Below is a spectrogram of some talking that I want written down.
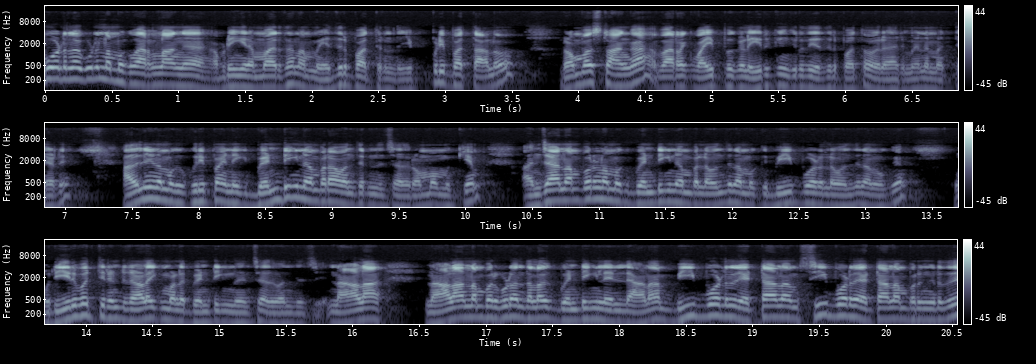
போர்டில் கூட நமக்கு வரலாங்க அப்படிங்கிற மாதிரி தான் நம்ம எதிர்பார்த்துருந்தோம். எப்படி பார்த்தாலும் ரொம்ப ஸ்ட்ராங்காக வர வாய்ப்புகள் இருக்குங்கிறது எதிர்பார்த்தோம் ஒரு அருமையான மெத்தடு அதுலேயும் நமக்கு குறிப்பாக இன்றைக்கி பெண்டிங் நம்பராக வந்து வந்துருந்துச்சு. அது ரொம்ப முக்கியம். அஞ்சாம் நம்பரும் நமக்கு பெண்டிங் நம்பரில் வந்து நமக்கு பி போர்டில் வந்து நமக்கு ஒரு இருபத்தி ரெண்டு நாளைக்கு மேலே பெண்டிங் இருந்துச்சு அது வந்துச்சு. நாலா நாலாம் நம்பர் கூட அந்த அளவுக்கு பெண்டிங்கில் இல்லை. ஆனால் பி போர்டில் எட்டாம் நம்பர் சி போர்டில் எட்டாம் நம்பருங்கிறது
